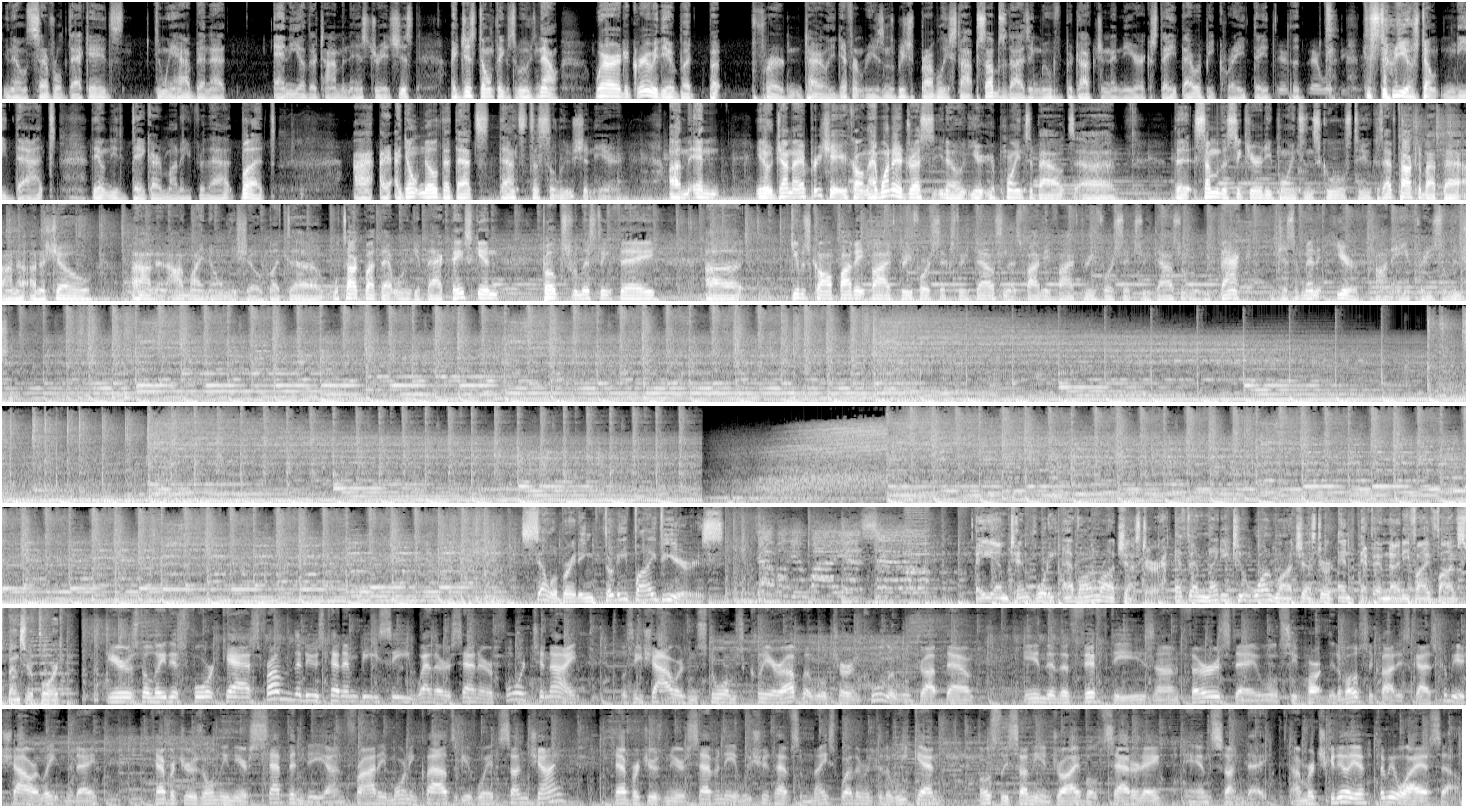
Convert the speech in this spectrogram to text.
you know, several decades than we have been at any other time in history. It's just, I just don't think it's movies. Now, where I'd agree with you, but but for entirely different reasons, we should probably stop subsidizing movie production in New York State. That would be great. They the, be- the studios don't need that. They don't need to take our money for that. But I, I I don't know that that's that's the solution here. Um, and you know, John, I appreciate your call, and I want to address you know your, your points about uh, the some of the security points in schools too, because I've talked about that on a, on a show, on an online only show. But uh, we'll talk about that when we get back. Thanks again, folks, for listening today. Uh, give us a call 585-346-3000 that's 585-346-3000 we'll be back in just a minute here on a free solution celebrating 35 years. AM 1040 Avon Rochester, FM 921 Rochester, and FM 955 Spencerport. Here's the latest forecast from the News 10 NBC Weather Center for tonight. We'll see showers and storms clear up. It will turn cooler. We'll drop down into the 50s on Thursday. We'll see partly to mostly cloudy skies. Could be a shower late in the day. Temperature is only near 70 on Friday. Morning clouds will give way to sunshine. Temperatures near 70, and we should have some nice weather into the weekend. Mostly sunny and dry both Saturday and Sunday. I'm Rich Caniglia, WYSL.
